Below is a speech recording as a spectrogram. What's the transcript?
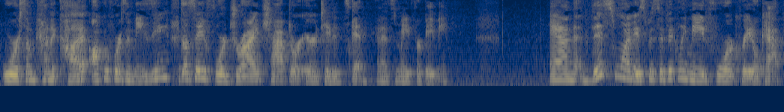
or some kind of cut, Aquaphor is amazing. It does say for dry, chapped, or irritated skin and it's made for baby. And this one is specifically made for cradle cap.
